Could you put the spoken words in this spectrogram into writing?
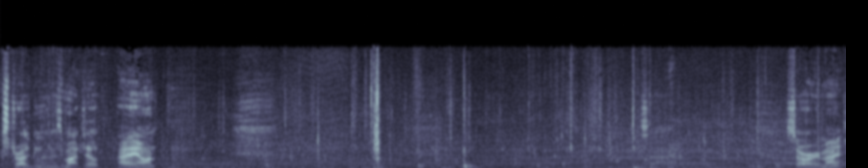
struggling as much. Oh, hang on. So, sorry, mate.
